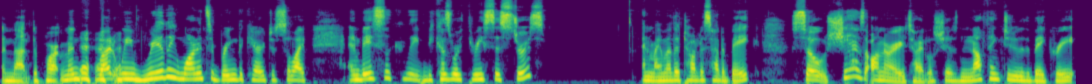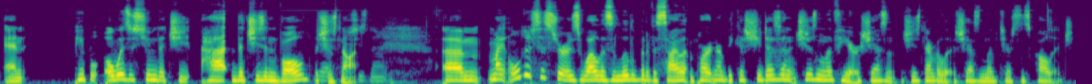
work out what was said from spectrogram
in that department, but we really wanted to bring the characters to life. And basically, because we're three sisters, and my mother taught us how to bake, so she has honorary titles. She has nothing to do with the bakery, and people always assume that she ha- that she's involved, but yeah, she's not. She's not. Um, my older sister as well is a little bit of a silent partner because she doesn't she doesn't live here. She hasn't she's never li- she hasn't lived here since college.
